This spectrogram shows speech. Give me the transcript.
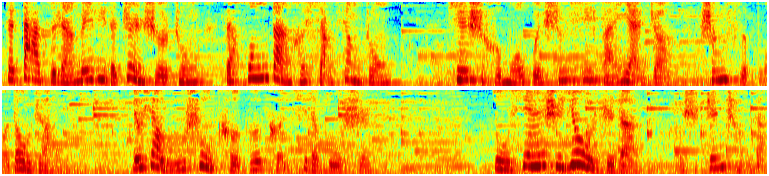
在大自然威力的震慑中，在荒诞和想象中。天使和魔鬼生息繁衍着，生死搏斗着，留下无数可歌可泣的故事。祖先是幼稚的，也是真诚的。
